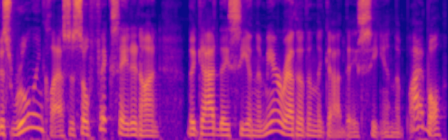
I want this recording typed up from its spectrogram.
This ruling class is so fixated on the God they see in the mirror rather than the God they see in the Bible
